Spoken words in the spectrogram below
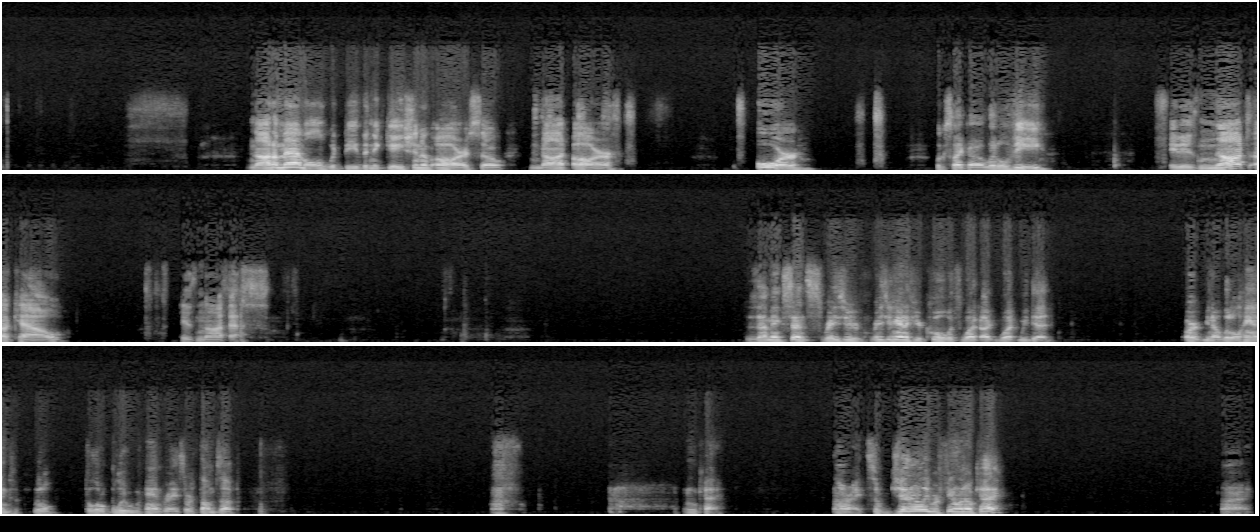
Not a mammal would be the negation of R. So, not R. Or, looks like a little V. It is not a cow, is not S. Does that make sense? Raise your raise your hand if you're cool with what uh, what we did. Or you know, little hand, little the little blue hand raise or thumbs up. Okay. All right. So generally, we're feeling okay. All right.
